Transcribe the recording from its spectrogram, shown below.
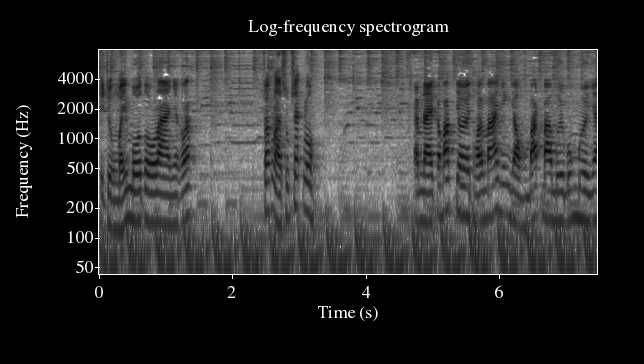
thị trường Mỹ Motorola nha các bác. Rất là xuất sắc luôn. Em này các bác chơi thoải mái những dòng bass 30 40 nha.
